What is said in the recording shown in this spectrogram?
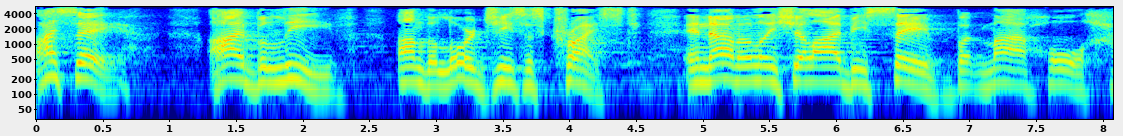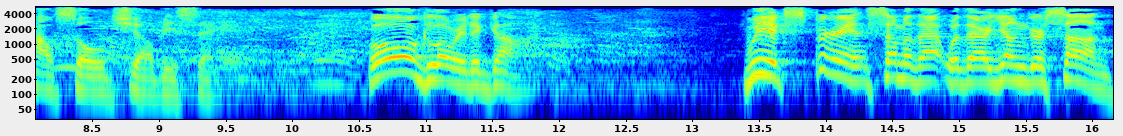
I say, I believe on the Lord Jesus Christ, and not only shall I be saved, but my whole household shall be saved. Oh, glory to God. We experienced some of that with our younger son.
